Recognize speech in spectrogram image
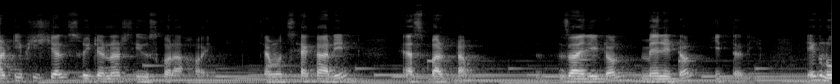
আর্টিফিশিয়াল সুইটেনার্স ইউজ করা হয়, যেমন স্যাকারিন, অ্যাসপার্টাম জাইলিটল ম্যানিটল ইত্যাদি। এগুলো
